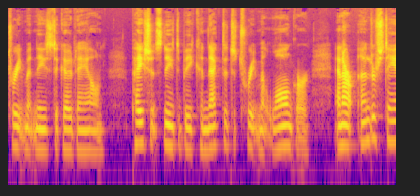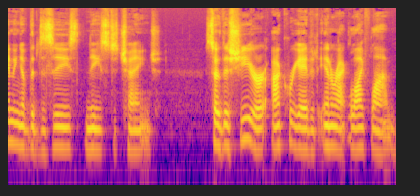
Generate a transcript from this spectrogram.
treatment needs to go down. Patients need to be connected to treatment longer, and our understanding of the disease needs to change. So this year, I created Interact Lifeline,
